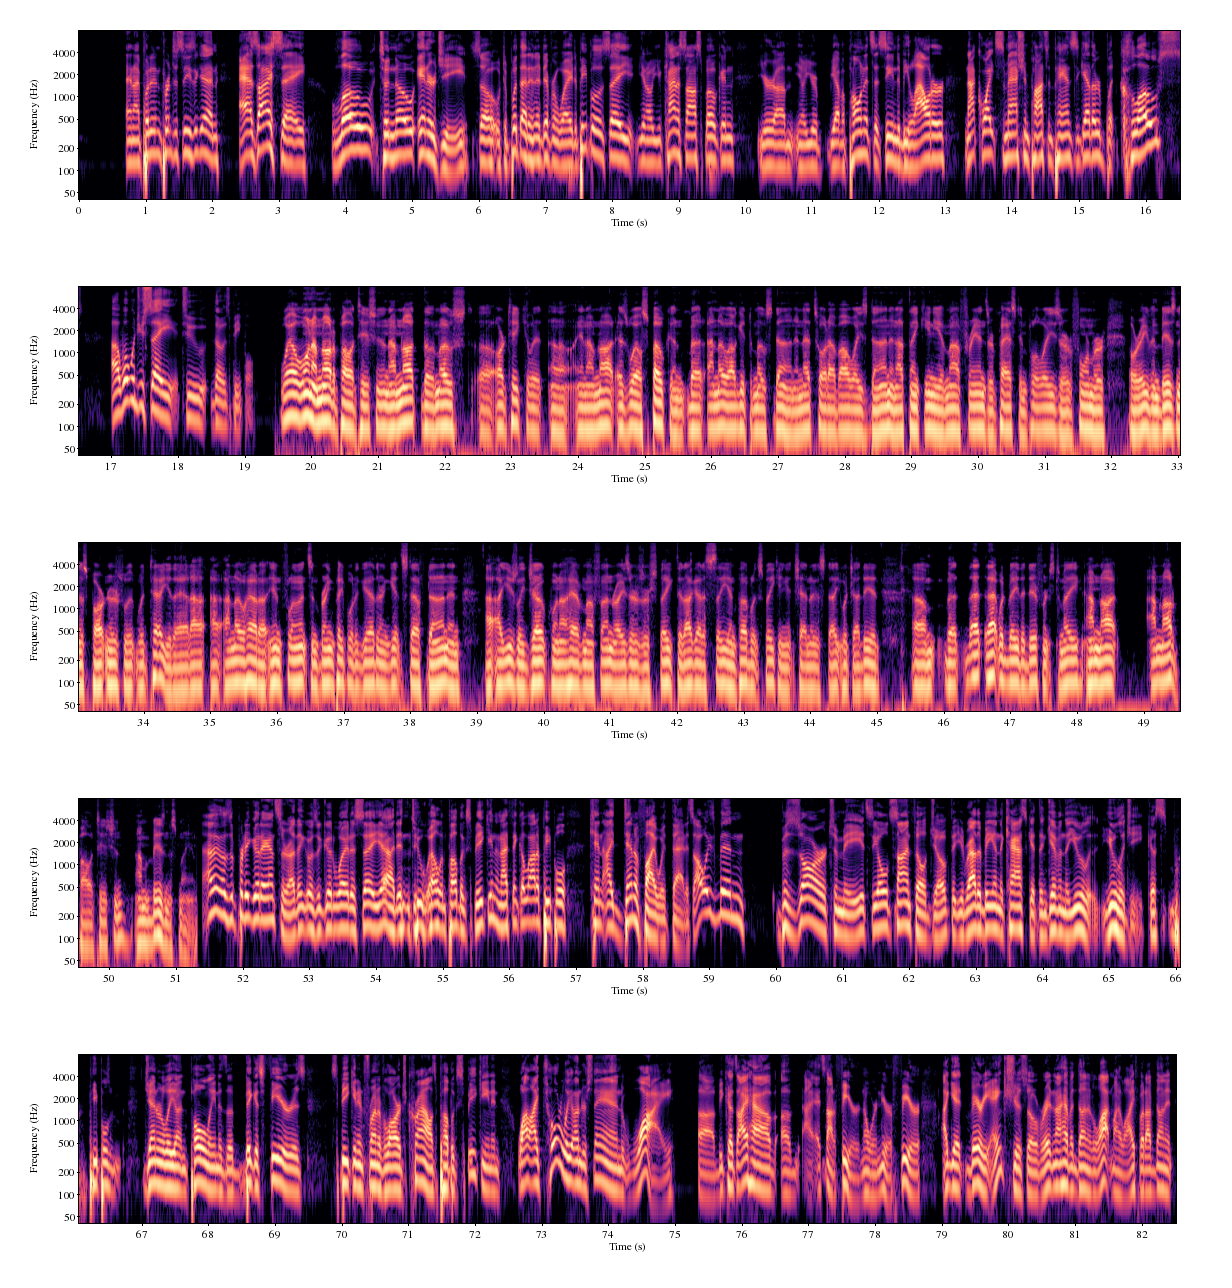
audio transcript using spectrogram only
and I put it in parentheses again, as I say, low to no energy. So to put that in a different way, to people who say, you know, you're kind of soft spoken, you're, um, you know, you're you have opponents that seem to be louder, not quite smashing pots and pans together, but close. Uh, what would you say to those people? Well, one, I'm not a politician, I'm not the most uh, articulate, uh, and I'm not as well spoken, but I know I'll get the most done, and that's what I've always done. And I think any of my friends or past employees or former or even business partners would, would tell you that. I, I, I know how to influence and bring people together and get stuff done, and I, I usually joke when I have my fundraisers or speak that I got a C in public speaking at Chattanooga State, which I did. Um, but that that would be the difference to me. I'm not I'm not a politician. I'm a businessman. I think that was a pretty good answer. I think it was a good way to say, yeah, I didn't do well in public speaking. And I think a lot of people can identify with that. It's always been bizarre to me. It's the old Seinfeld joke that you'd rather be in the casket than given the eulogy because people generally on polling is the biggest fear is speaking in front of large crowds, public speaking. And while I totally understand why, uh, because I have a, it's not a fear, nowhere near a fear. I get very anxious over it, and I haven't done it a lot in my life, but I've done it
